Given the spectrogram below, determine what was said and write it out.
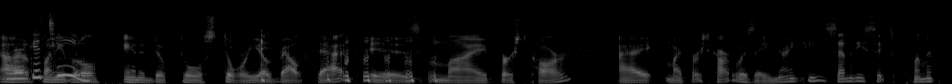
uh, funny team. little anecdotal story about that is my first car. I my first car was a 1976 Plymouth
